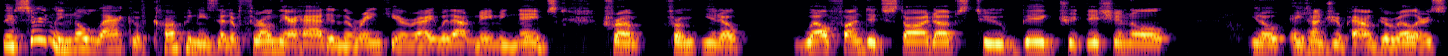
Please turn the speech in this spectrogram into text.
there's certainly no lack of companies that have thrown their hat in the ring here, right? Without naming names, from from you know well-funded startups to big traditional you know, 800 pound gorillas.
